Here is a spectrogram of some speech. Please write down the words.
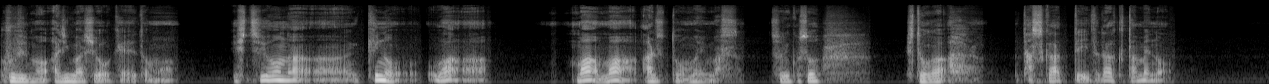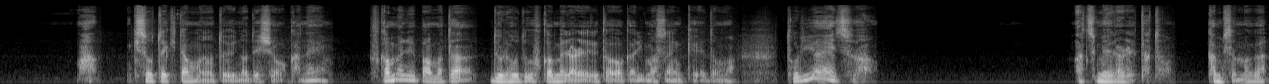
備もありましょうけれども必要な機能はまあまああると思います。それこそ人が助かっていただくためのまあ基礎的なものというのでしょうかね。深めればまたどれほど深められるか分かりませんけれどもとりあえずは集められたと。神様が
